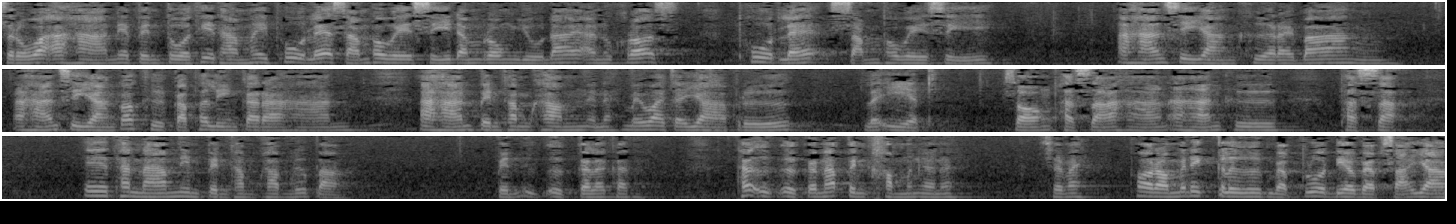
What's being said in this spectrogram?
สรุปว่าอาหารเนี่ยเป็นตัวที่ทำให้พูดและสัมภเวสีดำรงอยู่ได้อนุเคราะห์พูดและสัมภเวสี อาหารสี่อย่างคืออะไรบ้าง อาหารสี่อย่างก็คือกับพลิงกราหาร อาหารเป็นคำคำเนี่ยนะไม่ว่าจะหยาบหรือละเอียดสองผัสสะอาหารอาหารคือ ผัสสะเอ๊ะถ้าน้ำนี่เป็นคำคำหรือเปล่า เป็นอึกๆกันแล้วกัน ถ้าอึกๆกก็นับเป็นคำเหมือนกันนะใช่ไหมเพราะเราไม่ได้กลืนแบบรวดเดียวแบบสายยาง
